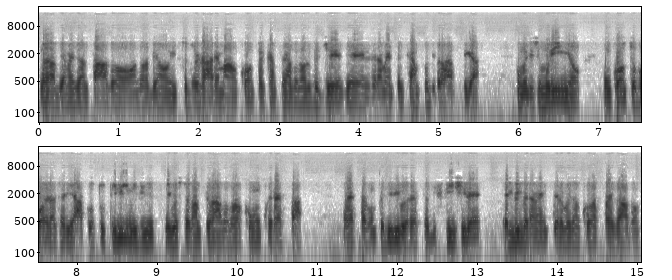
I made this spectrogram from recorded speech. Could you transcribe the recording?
noi l'abbiamo esaltato quando l'abbiamo visto giocare, ma un conto è il campionato norvegese, veramente il campo di plastica, come dice Mourinho, un conto poi la Serie A con tutti i limiti di questo campionato, però comunque resta, resta competitivo e resta difficile e lui veramente lo vedo ancora spaesato.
